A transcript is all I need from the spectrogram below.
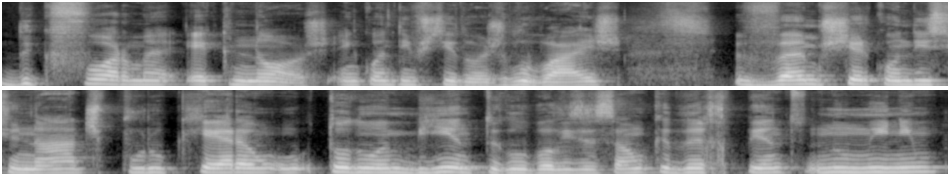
de que forma é que nós, enquanto investidores globais, vamos ser condicionados por o que era todo um ambiente de globalização que, de repente, no mínimo,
